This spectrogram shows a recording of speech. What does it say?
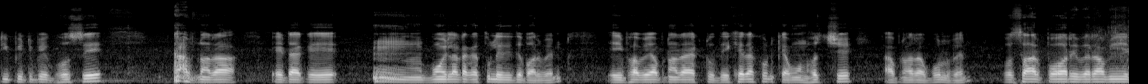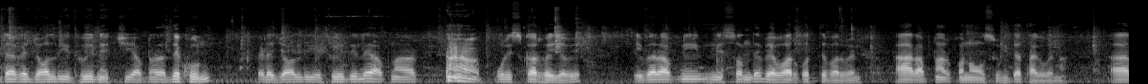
টিপে টিপে ঘষে আপনারা এটাকে ময়লাটাকে তুলে দিতে পারবেন। এইভাবে আপনারা একটু দেখে রাখুন কেমন হচ্ছে। আপনারা বলবেন। ঘষার পর এবার আমি এটাকে জল দিয়ে ধুয়ে নিচ্ছি। আপনারা দেখুন, এটা জল দিয়ে ধুয়ে দিলে আপনার পরিষ্কার হয়ে যাবে। এবার আপনি নিঃসন্দেহে ব্যবহার করতে পারবেন, আর আপনার কোনো অসুবিধা থাকবে না। আর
